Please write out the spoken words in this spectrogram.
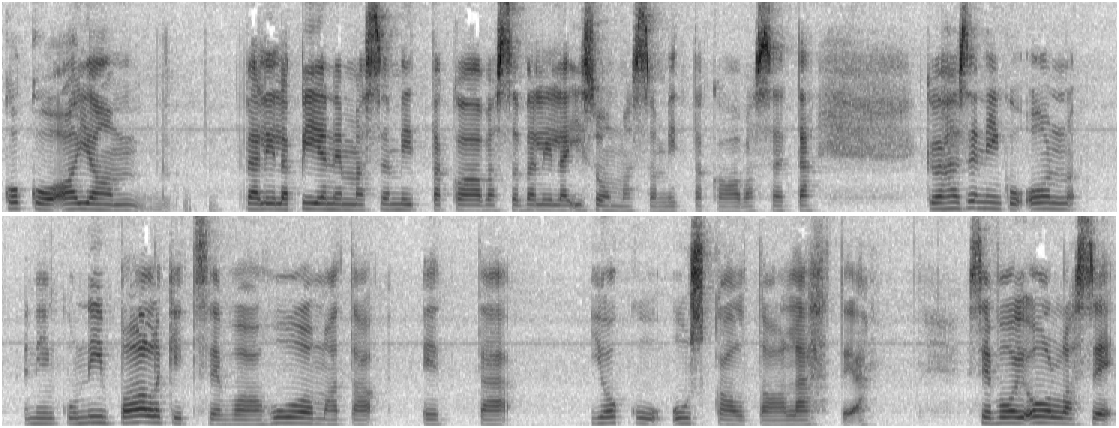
koko ajan välillä pienemmässä mittakaavassa, välillä isommassa mittakaavassa. Että kyllähän se niin kuin on niin, kuin niin palkitsevaa huomata, että joku uskaltaa lähteä. Se voi olla se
